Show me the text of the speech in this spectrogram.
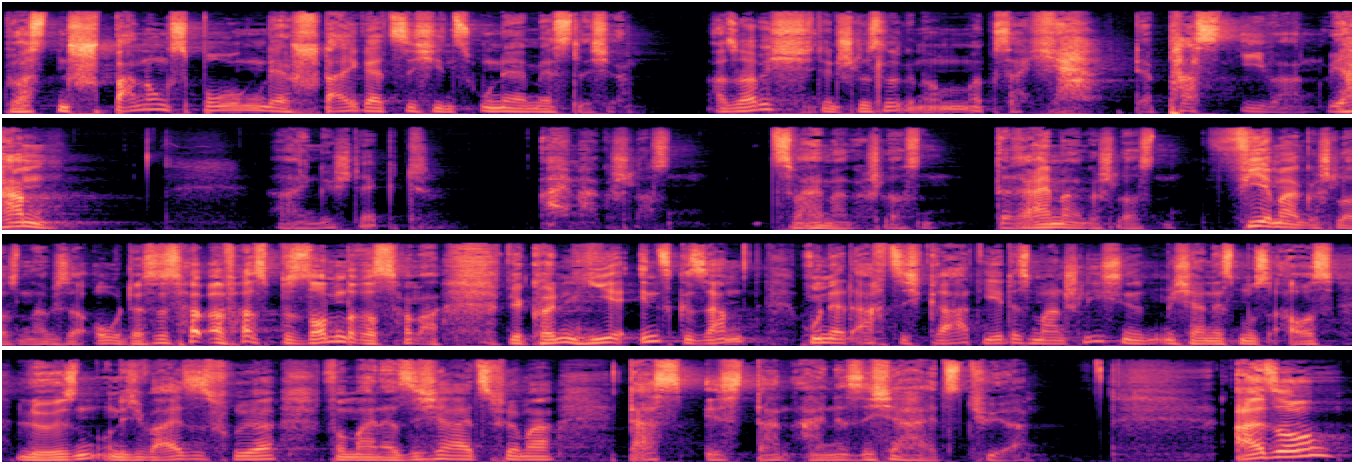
Du hast einen Spannungsbogen, der steigert sich ins Unermessliche. Also habe ich den Schlüssel genommen und gesagt, ja, der passt, Ivan. Wir haben reingesteckt, einmal geschlossen, zweimal geschlossen, dreimal geschlossen, viermal geschlossen. Habe ich gesagt, oh, das ist aber was Besonderes. Wir können hier insgesamt 180 Grad jedes Mal einen Schließmechanismus auslösen. Und ich weiß es früher von meiner Sicherheitsfirma, das ist dann eine Sicherheitstür. Also,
